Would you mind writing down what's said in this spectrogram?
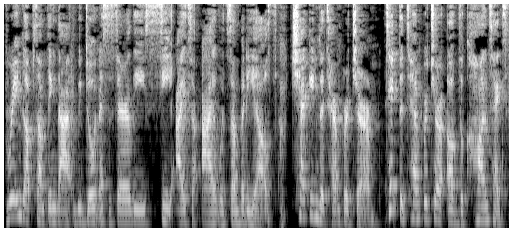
bring up something that we don't necessarily see eye to eye with somebody else. Checking the temperature. Take the temperature of the context.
